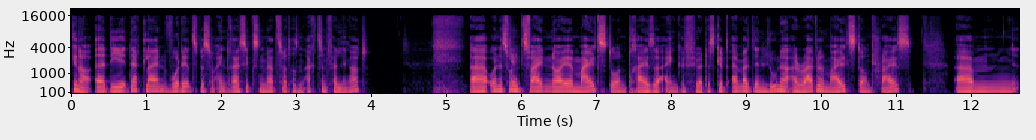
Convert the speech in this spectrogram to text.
genau, äh, die Deadline wurde jetzt bis zum 31. März 2018 verlängert. Äh, und es wurden Okay. zwei neue Milestone-Preise eingeführt. Es gibt einmal den Lunar Arrival Milestone Prize, ähm,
